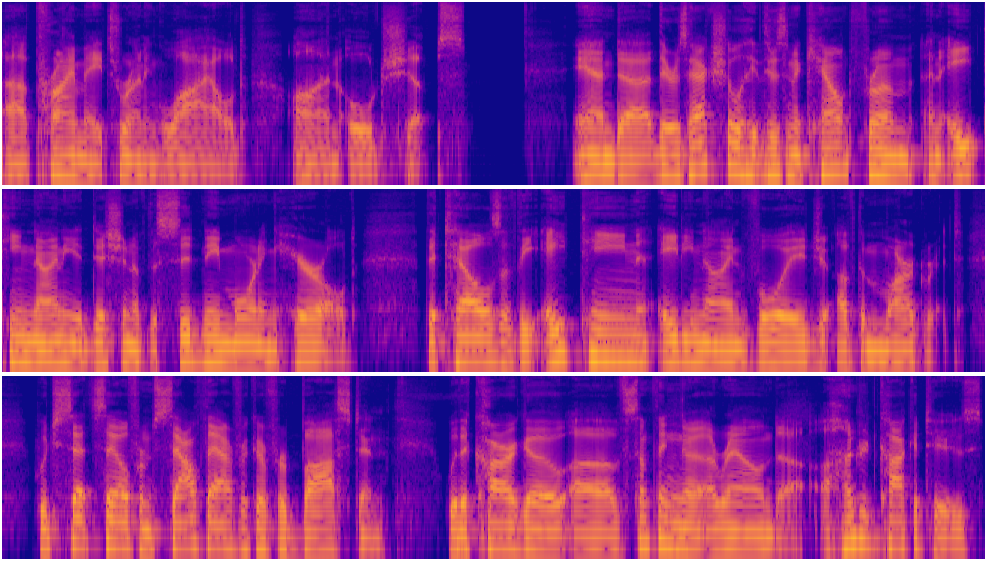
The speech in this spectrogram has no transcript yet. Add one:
uh, primates running wild on old ships. And there's actually there's an account from an 1890 edition of the Sydney Morning Herald that tells of the 1889 voyage of the Margaret, which set sail from South Africa for Boston with a cargo of something uh, around uh, 100 cockatoos,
